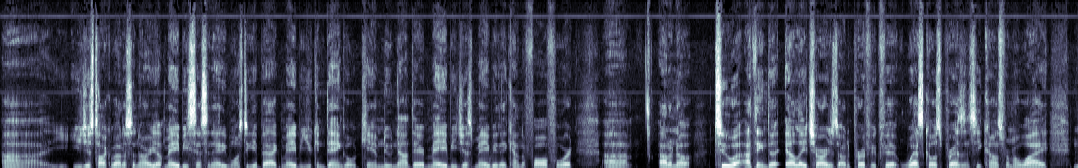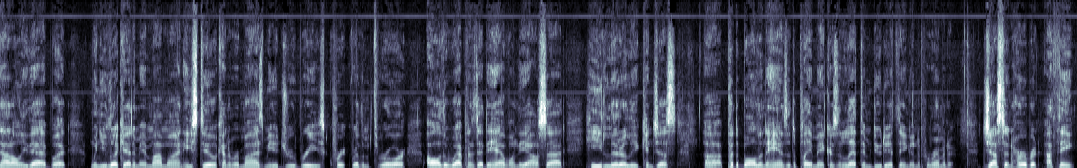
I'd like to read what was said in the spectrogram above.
Uh, you, just talk about a scenario Yep. maybe Cincinnati wants to get back. Maybe you can dangle Cam Newton out there. Maybe, just maybe, they kind of fall for it. Um, I don't know. Two, I think the LA Chargers are the perfect fit. West Coast presence. He comes from Hawaii. Not only that, but when you look at him, in my mind, he still kind of reminds me of Drew Brees, quick rhythm thrower, all the weapons that they have on the outside. He literally can just uh, put the ball in the hands of the playmakers and let them do their thing on the perimeter. Justin Herbert, I think,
